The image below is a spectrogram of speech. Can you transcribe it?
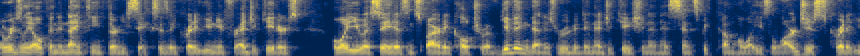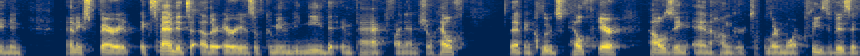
Originally opened in 1936 as a credit union for educators, Hawaii USA has inspired a culture of giving that is rooted in education and has since become Hawaii's largest credit union and expanded to other areas of community need that impact financial health. That includes healthcare, housing, and hunger. To learn more, please visit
